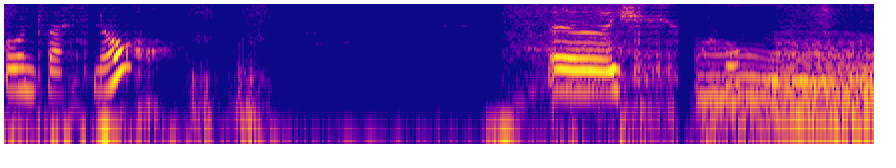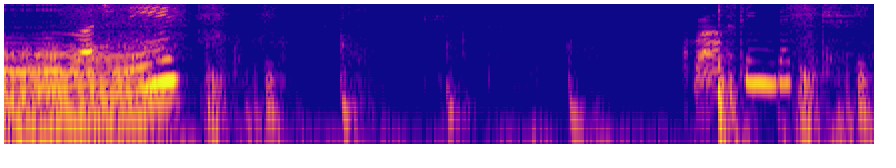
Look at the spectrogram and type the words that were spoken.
Und was noch? Äh, ich guck mal. Äh, warte, nee. Crafting Bett.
